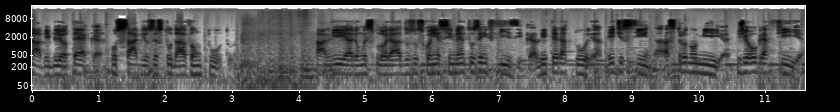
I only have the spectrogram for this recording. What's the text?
Na biblioteca, os sábios estudavam tudo. Ali eram explorados os conhecimentos em física, literatura, medicina, astronomia, geografia,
